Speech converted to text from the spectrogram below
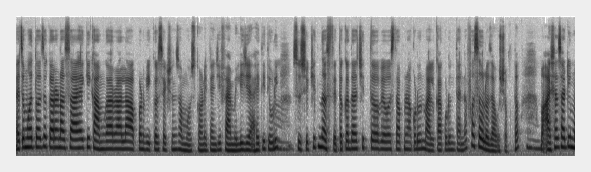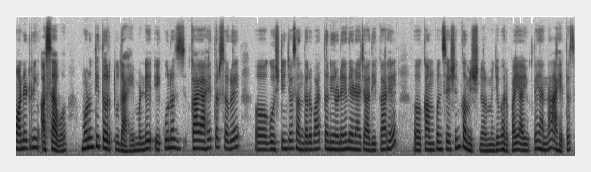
याचं महत्त्वाचं कारण असं आहे की कामगाराला आपण विकर सेक्शन समजतो आणि त्यांची फॅमिली जी आहे ती तेवढी. सुशिक्षित नसते तर कदाचित व्यवस्थापनाकडून मालकाकडून त्यांना फसवलं जाऊ शकतं. मग अशासाठी मॉनिटरिंग असावं म्हणून ती तरतूद आहे. म्हणजे एकूणच काय आहे तर सगळे गोष्टींच्या संदर्भात निर्णय देण्याचे अधिकार हे कॉम्पन्सेशन कमिशनर म्हणजे भरपाई आयुक्त यांना आहेतच.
